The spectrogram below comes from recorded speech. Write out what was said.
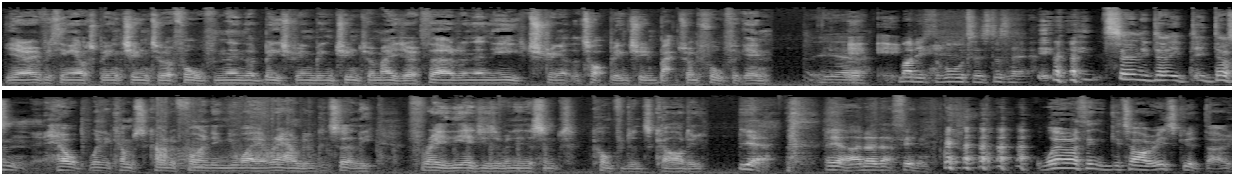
Yeah, everything else being tuned to a fourth, and then the B string being tuned to a major third, and then the E string at the top being tuned back to a fourth again. Yeah, It- it- muddies the waters, doesn't it? It, it certainly do, it, it doesn't help when it comes to kind of finding your way around, and can certainly fray the edges of an innocent confidence cardy. yeah, yeah, I know that feeling. Where I think the guitar is good though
